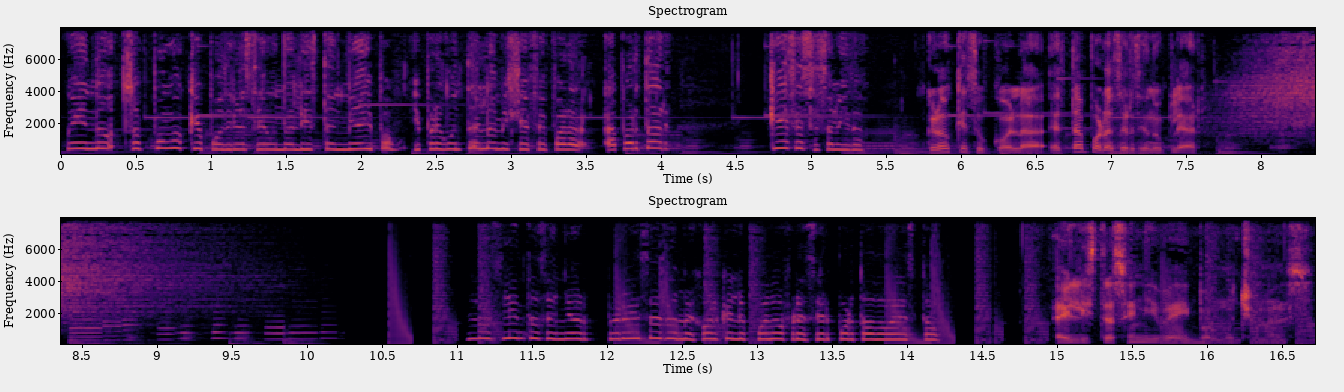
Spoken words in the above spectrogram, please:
Bueno, supongo que podría hacer una lista en mi iPod y preguntarle a mi jefe para apartar. ¿Qué es ese sonido? Creo que su cola está por hacerse nuclear. Pero eso es lo mejor que le puedo ofrecer por todo esto. Hay listas en eBay por mucho más.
